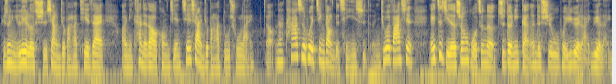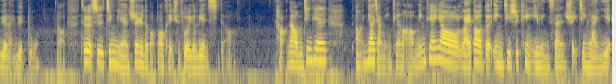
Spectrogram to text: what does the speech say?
比如说你列了十项，你就把它贴在。呃，你看得到的空间，接下来你就把它读出来啊、哦。那它是会进到你的潜意识的，你就会发现，诶，自己的生活真的值得你感恩的事物会越来越来越来越多啊、这个是今年生日的宝宝可以去做一个练习的、哦。好，那我们今天啊、应该讲明天了啊。明天要来到的印记是 King 一零三水晶蓝夜。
